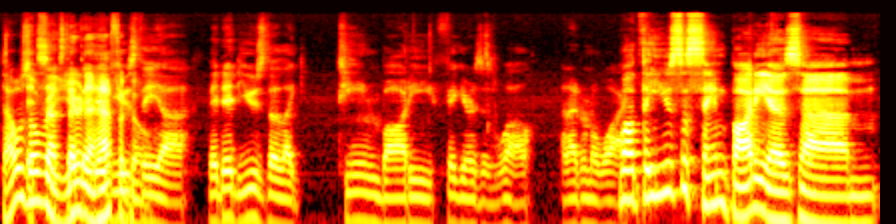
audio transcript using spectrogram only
That was over a year and they a did half use ago. The, uh, they did use the like teen body figures as well, and I don't know why. Well, they use the same body as um,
